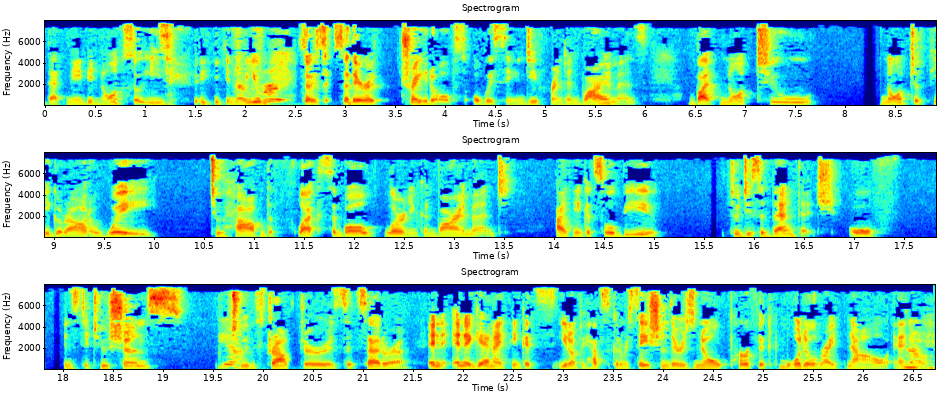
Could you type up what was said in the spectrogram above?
that may be not so easy. you know, you, right. so, so there are trade-offs obviously in different environments, but not to, not to figure out a way to have the flexible learning environment I think it will be to disadvantage of institutions, yeah. to instructors, etc. And and again, I think it's you know perhaps conversation. There is no perfect model right now, and no.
